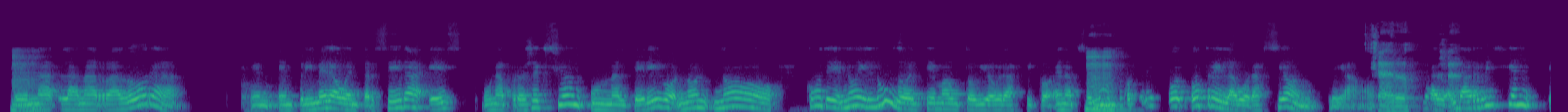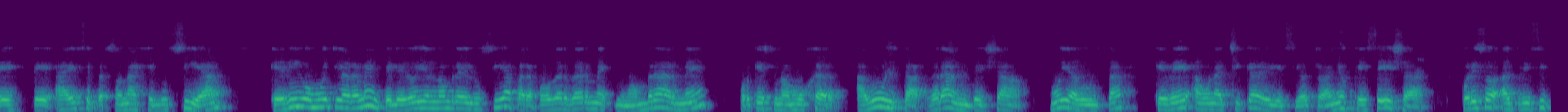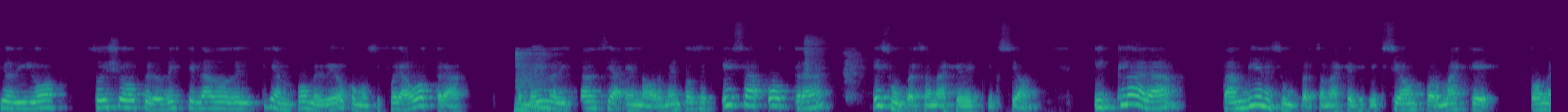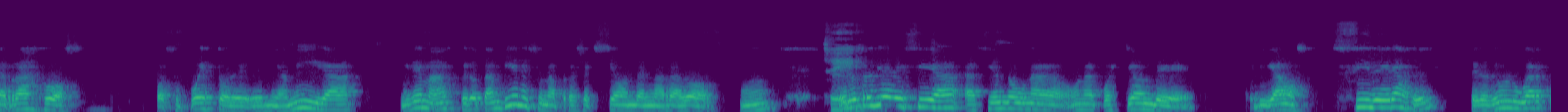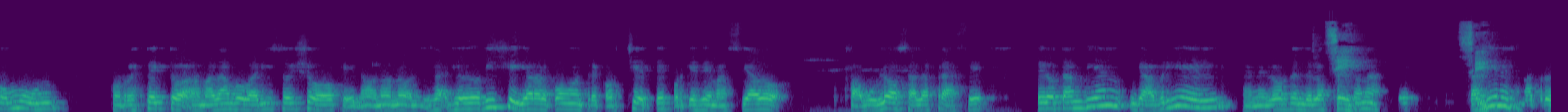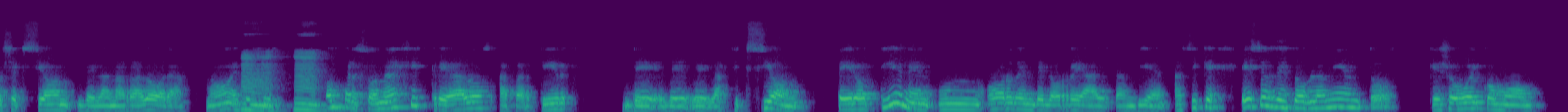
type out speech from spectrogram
Mm. la, narradora, en, en, primera o en tercera, es una proyección, un alter ego, no, no, ¿cómo te digo? No eludo el tema autobiográfico en absoluto, mm. es otra elaboración, digamos. Claro, la, rigen este, a ese personaje, Lucía, que digo muy claramente, le doy el nombre de Lucía para poder verme y nombrarme, porque es una mujer adulta, grande ya, muy adulta, que ve a una chica de 18 años que es ella. Por eso al principio digo, soy yo, pero de este lado del tiempo me veo como si fuera otra, porque hay una Mm. distancia enorme. Entonces, esa otra es un personaje de ficción. Y Clara también es un personaje de ficción, por más que tome rasgos, por supuesto, de, de mi amiga y demás, pero también es una proyección del narrador. El otro día decía, haciendo una, una cuestión de, digamos, sideral, pero de un lugar común con respecto a Madame Bovary soy yo, que no, no, no, ya lo dije y ahora lo pongo entre corchetes porque es demasiado fabulosa la frase, pero también Gabriel, en el orden de los Sí. personajes, Sí. también es una proyección de la narradora, ¿no? Es decir, Mm, mm. son personajes creados a partir de, de- de la ficción, pero tienen un orden de lo real también. Así que esos desdoblamientos que yo voy como,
